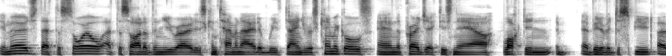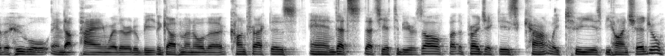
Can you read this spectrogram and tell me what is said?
emerged that the soil at the site of the new road is contaminated with dangerous chemicals, and the project is now locked in a, a, bit of a dispute over who will end up paying, whether it'll be the government or the contractors, and that's that's yet to be resolved. But the project is currently two years behind schedule.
